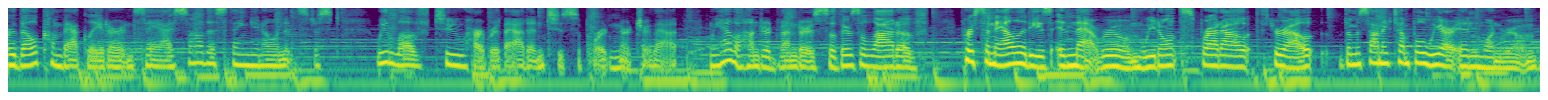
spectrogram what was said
or they'll come back later and say, I saw this thing, you know, and it's just, we love to harbor that and to support and nurture that. We have 100 vendors, so there's a lot of personalities in that room. We don't spread out throughout the Masonic Temple, we are in one room.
